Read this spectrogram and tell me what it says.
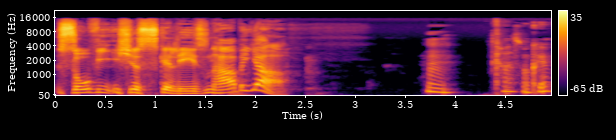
So wie ich es gelesen habe, ja. Hm, krass, okay.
